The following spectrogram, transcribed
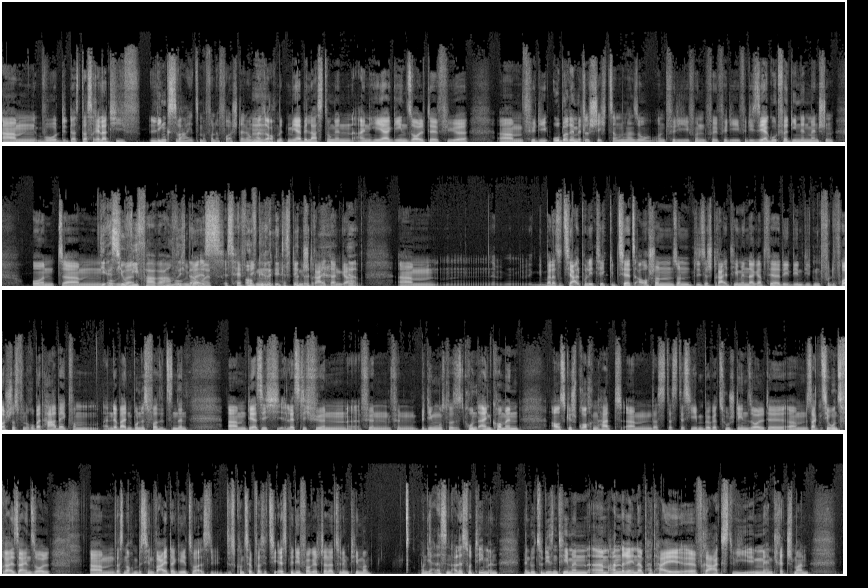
ähm, wo das, das relativ links war, jetzt mal von der Vorstellung, mhm. also auch mit mehr Belastungen einhergehen sollte für, ähm, für die obere Mittelschicht, sagen wir mal so, und für die, für, für, die, für die sehr gut verdienenden Menschen. Und ähm, die SUV-Fahrer haben sich damals es, es heftigen, heftigen Streit dann gab. Ähm, bei der Sozialpolitik gibt es ja jetzt auch schon so diese Streitthemen. Da gab es ja die, die, den Vorstoß von Robert Habeck, vom, einem der beiden Bundesvorsitzenden, ähm, der sich letztlich für ein, für, ein, für ein bedingungsloses Grundeinkommen ausgesprochen hat, ähm, dass, dass das jedem Bürger zustehen sollte, ähm, sanktionsfrei sein soll. Ähm, das noch ein bisschen weitergeht, so als das Konzept, was jetzt die SPD vorgestellt hat zu dem Thema. Und ja, das sind alles so Themen. Wenn du zu diesen Themen ähm, andere in der Partei äh, fragst, wie eben Herrn Kretschmann,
